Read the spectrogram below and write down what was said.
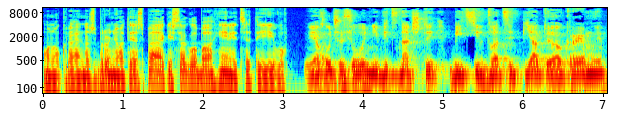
un Ukrainas bruņotie spēki saglabā iniciatīvu. Я хочу сьогодні відзначити бійців 25-ї окремої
